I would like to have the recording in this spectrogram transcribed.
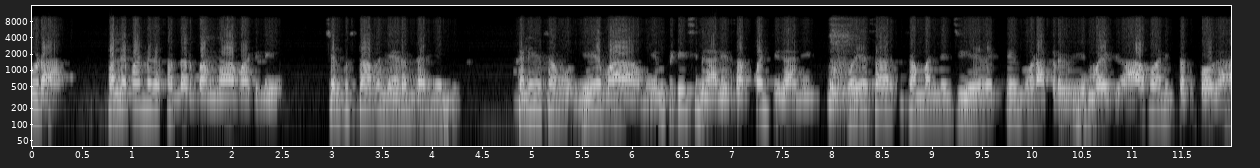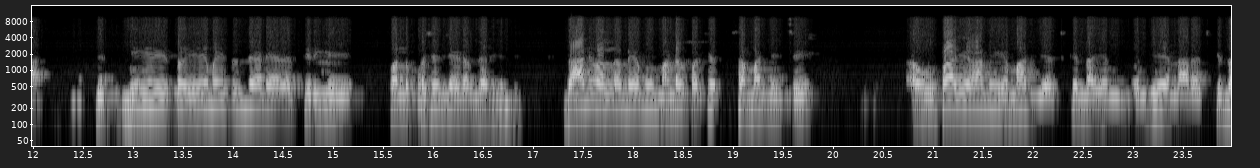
కూడా పల్లె పండుగ సందర్భంగా వాటిని శంకుస్థాపన చేయడం జరిగింది. కనీసం ఏ ఎంపీటీసీని కానీ సర్పంచ్ కానీ వైఎస్ఆర్కి సంబంధించి ఏ వ్యక్తిని కూడా అక్కడ ఇన్వైట్ ఆహ్వానించకపోగా మీతో ఏమైతుంది అనేది తిరిగి వాళ్ళు క్వశ్చన్ చేయడం జరిగింది. దానివల్ల మేము మండల పరిషత్ సంబంధించి ఉపాధి హామీ ఎంఆర్జిఎస్ కింద ఎంబీఎన్ఆర్ఎస్ కింద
